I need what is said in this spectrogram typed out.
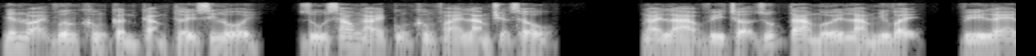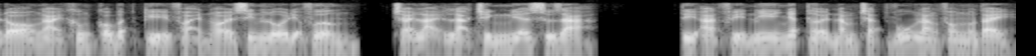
nhân loại vương không cần cảm thấy xin lỗi, dù sao ngài cũng không phải làm chuyện xấu. Ngài là vì trợ giúp ta mới làm như vậy, vì lẽ đó ngài không có bất kỳ phải nói xin lỗi địa phương, trái lại là chính nghĩa sứ giả. Tị ạt phỉ ni nhất thời nắm chặt vũ lăng phong ngón tay.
